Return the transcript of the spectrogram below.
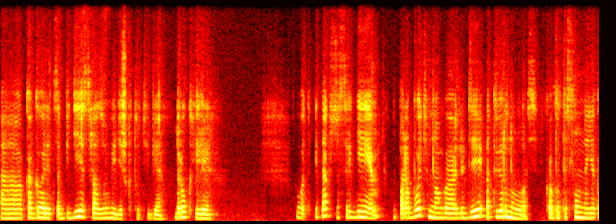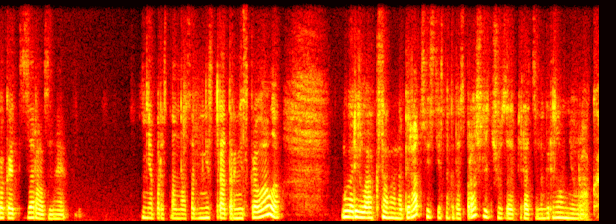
А, как говорится, беде сразу увидишь, кто тебе, друг или вот. И также среди по работе много людей отвернулось, как будто словно я какая-то заразная. Меня просто у нас администратор не скрывала. Говорила Оксана на операции, естественно, когда спрашивали, что за операция, она говорила, у нее рак.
